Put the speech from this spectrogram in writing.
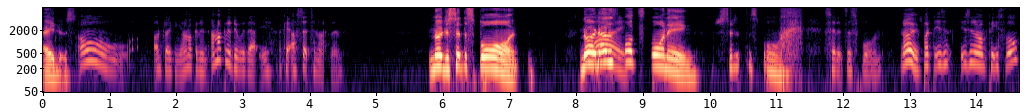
ages. Oh, I'm joking. I'm not gonna. I'm not gonna do it without you. Okay, I'll set tonight then. No, just set the spawn. No, no, Why? it's not spawning. Just set it to spawn. Set it to spawn. No, but isn't isn't it on peaceful?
